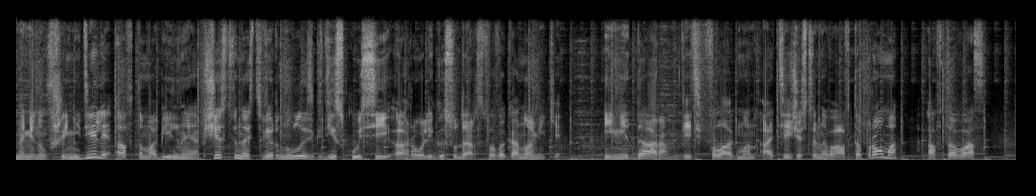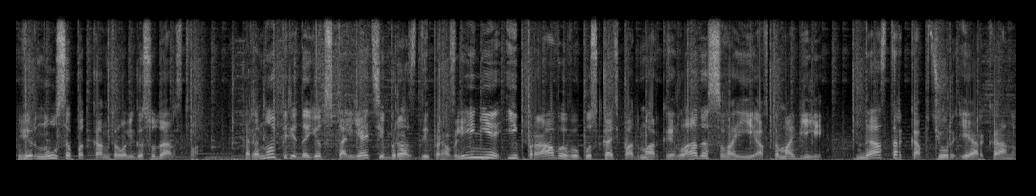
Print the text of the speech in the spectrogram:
На минувшей неделе автомобильная общественность вернулась к дискуссии о роли государства в экономике. И недаром, ведь флагман отечественного автопрома, АвтоВАЗ, вернулся под контроль государства. Рено передает в Тольятти бразды правления и право выпускать под маркой «Лада» свои автомобили — Дастер, Каптюр и Аркану.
